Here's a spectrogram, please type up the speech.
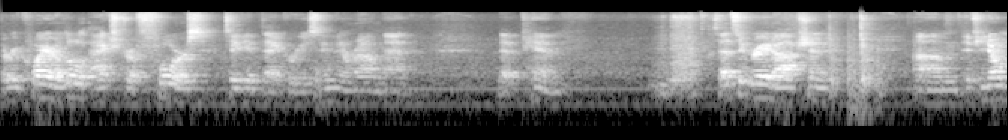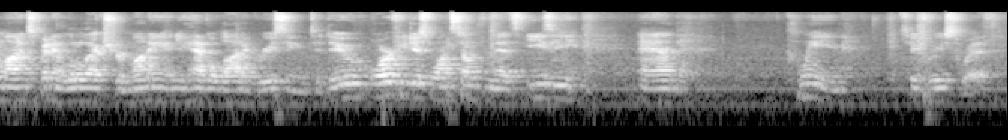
that require a little extra force to get that grease in and around that, that pin. So that's a great option. Um, if you don't mind spending a little extra money and you have a lot of greasing to do, or if you just want something that's easy and clean to grease with.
